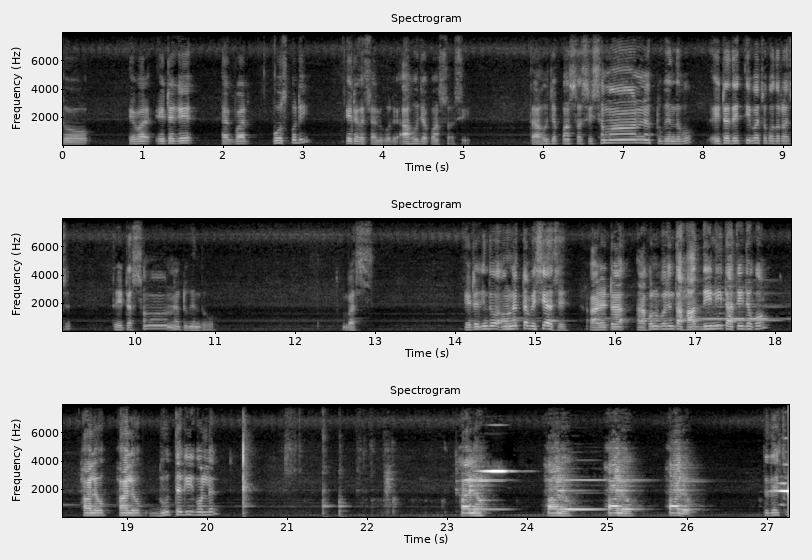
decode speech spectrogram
তো এবার এটাকে একবার পোজ করি এটাকে চালু করি আহুজা পাঁচশো আশি। তো আহুজা পাঁচশো আশি সামান্য একটু গেন দেবো। এটা দেখতেই পাচ্ছ কতটা আছে? তো এটা সামান্য একটু গেন দেবো। ব্যাস। এটা কিন্তু অনেকটা বেশি আছে। আর এটা এখনও পর্যন্ত হাত দিইনি, তাতেই দেখো। হ্যালো হ্যালো দূর থেকেই করলে। হ্যালো হ্যালো হ্যালো হ্যালো তো দেখছি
